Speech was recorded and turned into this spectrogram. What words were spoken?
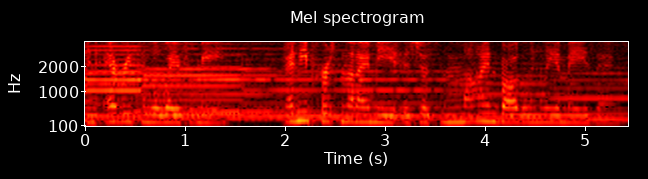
in every single way for me. Any person that I meet is just mind bogglingly amazing.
